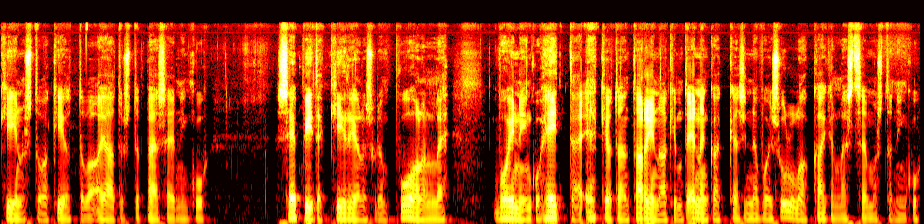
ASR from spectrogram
kiinnostava, kiihottava ajatus, että pääsee niin kuin sepite-kirjallisuuden puolelle – voi niin kuin heittää ehkä jotain tarinaakin, mutta ennen kaikkea sinne voi sulloa kaikenlaista semmoista niin kuin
